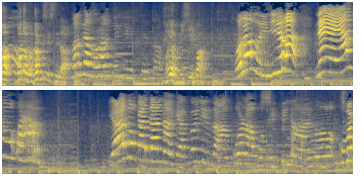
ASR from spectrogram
あマダム拍手してた。マダム拍手してた。マダム石井ファン。マダム石井はねえヤドさん。ヤド勝たなきゃクニさん。コラボできないの細かい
